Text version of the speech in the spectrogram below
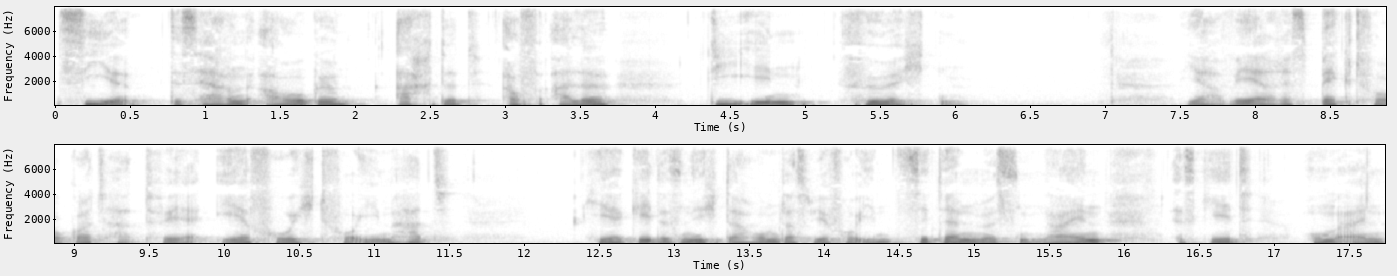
Siehe, des Herrn Auge achtet auf alle, die ihn fürchten. Ja, wer Respekt vor Gott hat, wer Ehrfurcht vor ihm hat, hier geht es nicht darum, dass wir vor ihm zittern müssen. Nein, es geht um ein,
